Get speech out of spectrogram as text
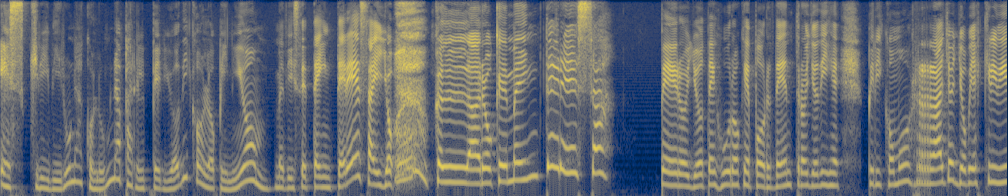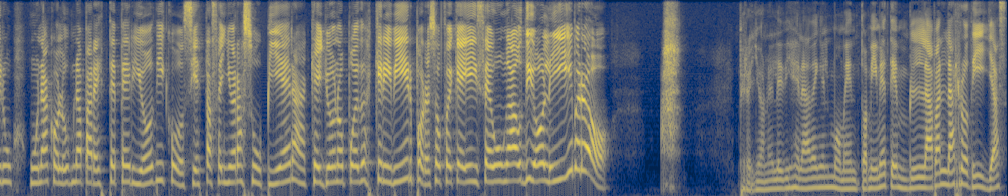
escribir una columna para el periódico La Opinión. Me dice, ¿te interesa? Y yo, claro que me interesa. Pero yo te juro que por dentro yo dije, pero ¿y cómo rayos yo voy a escribir una columna para este periódico si esta señora supiera que yo no puedo escribir? Por eso fue que hice un audiolibro. Ah, pero yo no le dije nada en el momento. A mí me temblaban las rodillas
